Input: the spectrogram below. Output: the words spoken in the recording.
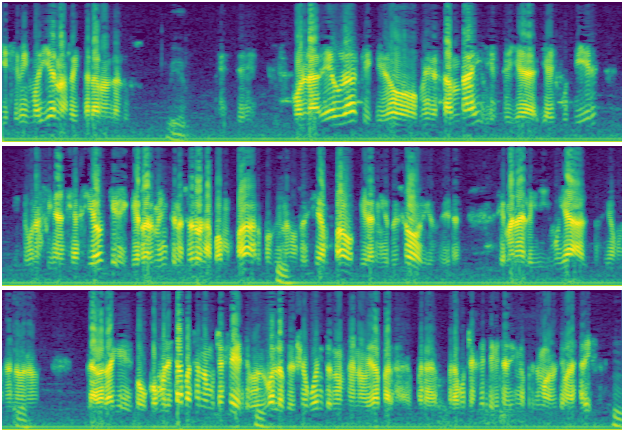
y ese mismo día nos reinstalaron la luz. Bien. Este, con la deuda que quedó medio stand-by este, y, y a discutir este, una financiación que, que realmente nosotros la podemos pagar porque Mm. nos ofrecían pagos que eran irrisorios, eran semanales y muy altos, digamos, no, no, no. La verdad que como, como le está pasando a mucha gente, porque Mm. igual lo que yo cuento no es una novedad para, para, para mucha gente que está teniendo problemas con el tema de las tarifas. Mm.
